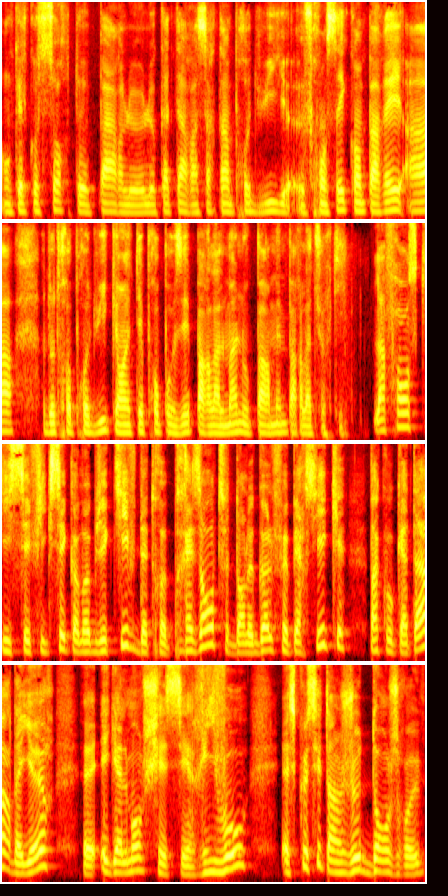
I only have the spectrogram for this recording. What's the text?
en quelque sorte par le, le Qatar à certains produits euh, français comparé à d'autres produits qui ont été proposés par l'Allemagne ou par même par la Turquie. La France qui s'est fixé comme objectif d'être présente dans le golfe Persique, pas qu'au Qatar d'ailleurs, euh, également chez ses rivaux, est-ce que c'est un jeu dangereux?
